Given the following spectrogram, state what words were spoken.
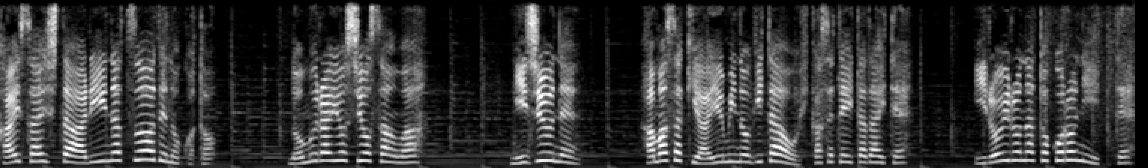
開催したアリーナツアーでのこと。野村義雄さんは20年浜崎あゆみのギターを弾かせていただいていろいろなところに行って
